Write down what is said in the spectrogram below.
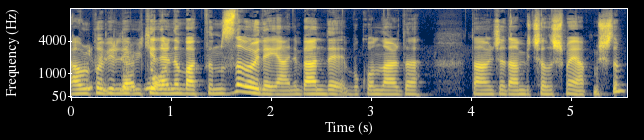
Avrupa Birliği ülkelerine baktığımızda öyle yani ben de bu konularda daha önceden bir çalışma yapmıştım.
